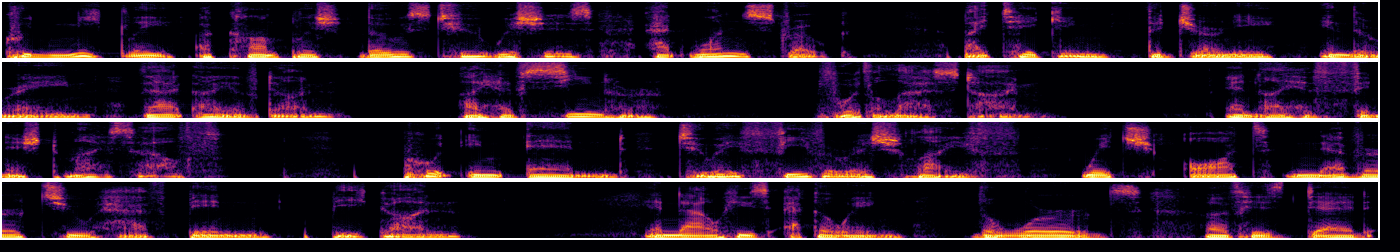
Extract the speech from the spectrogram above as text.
could neatly accomplish those two wishes at one stroke by taking the journey in the rain that I have done. I have seen her for the last time, and I have finished myself, put an end to a feverish life which ought never to have been begun. And now he's echoing the words of his dead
